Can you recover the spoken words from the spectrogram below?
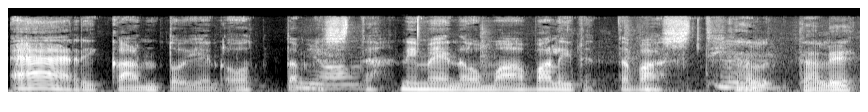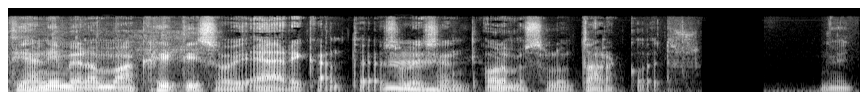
äärikantojen ottamista Joo. nimenomaan valitettavasti. Mm. Tämä, tämä lehtihän nimenomaan kritisoi äärikantoja, se mm. oli sen olemassaolun tarkoitus. Nyt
